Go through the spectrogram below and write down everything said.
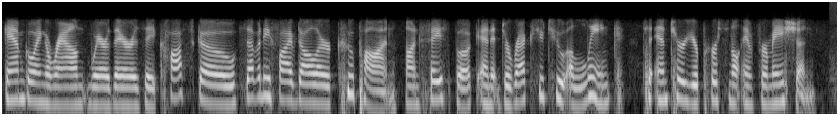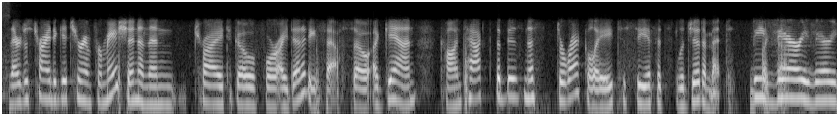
scam going around where there is a Costco $75 coupon on Facebook, and it directs you to a link to enter your personal information. They're just trying to get your information and then try to go for identity theft. So, again, contact the business directly to see if it's legitimate. Be like very, very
